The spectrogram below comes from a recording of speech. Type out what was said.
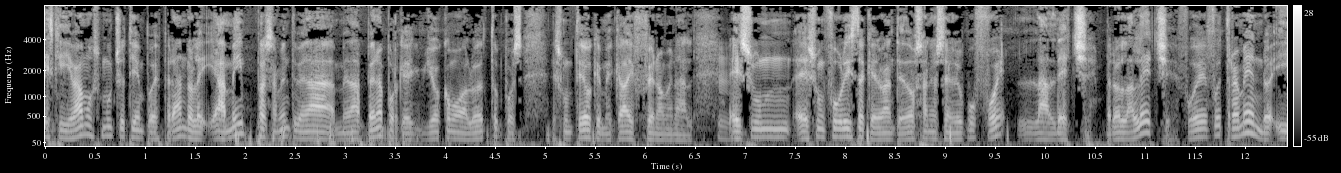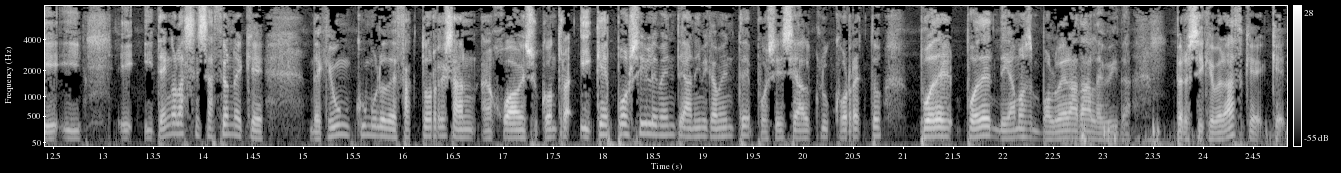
es que llevamos mucho tiempo esperándole y a mí personalmente me da, me da pena porque yo como Alberto pues es un tío que me cae fenomenal. Es un es un futbolista que durante dos años en el Liverpool fue la leche pero la leche fue fue tremendo. Y, y, y- y tengo la sensación de que de que un cúmulo de factores han, han jugado en su contra y que posiblemente anímicamente pues ese al club correcto puede puede digamos volver a darle vida. Pero sí que verdad que, que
